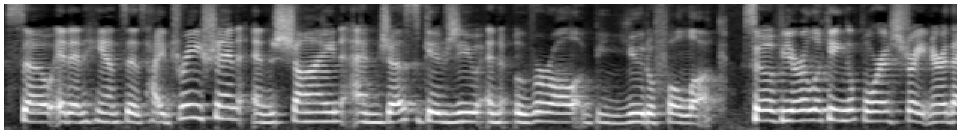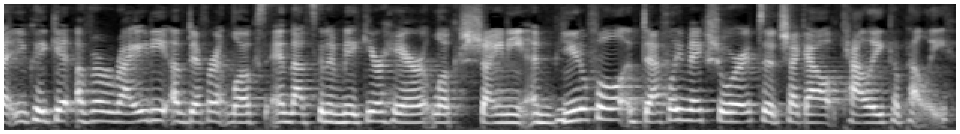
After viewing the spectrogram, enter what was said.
So it enhances hydration and shine and just gives you an overall beautiful look. So if you're looking for a straightener that you could get a variety of different looks and that's gonna make your hair look shiny and beautiful, definitely make sure to check out Cali Capelli.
